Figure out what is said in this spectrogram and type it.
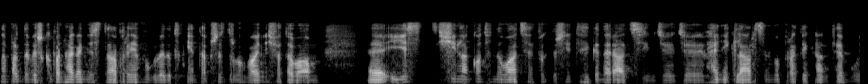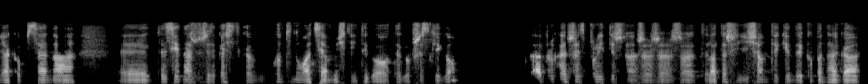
naprawdę, wiesz, Kopenhaga nie została prawie w ogóle dotknięta przez II wojnę światową e, i jest silna kontynuacja faktycznie tych generacji, gdzie, gdzie Henrik Larsen był praktykantem u Jakobsena. E, to jest jedna rzecz, jakaś taka kontynuacja myśli tego, tego wszystkiego a druga rzecz jest polityczna, że, że, że lata 60., kiedy Kopenhaga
